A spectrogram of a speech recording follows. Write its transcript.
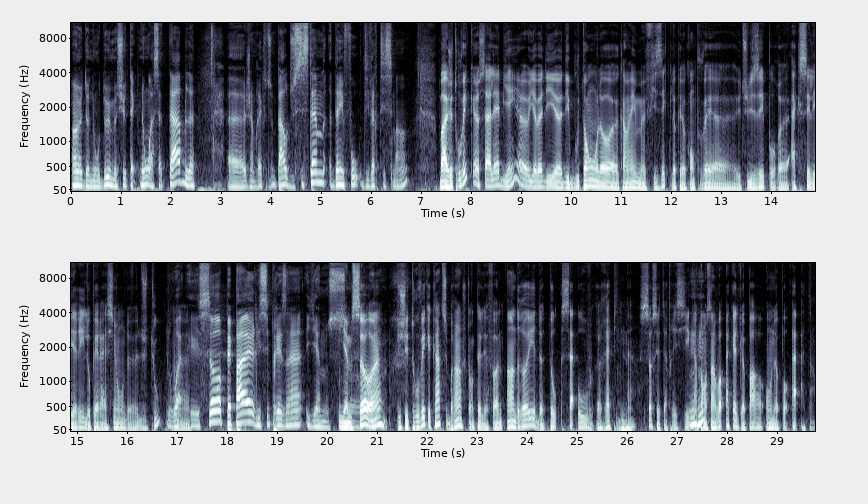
un de nos deux monsieur techno à cette table, euh, j'aimerais que tu me parles du système d'infodivertissement. Ben, j'ai trouvé que ça allait bien. Euh, il y avait des, euh, des boutons là, quand même physiques là, que- qu'on pouvait euh, utiliser pour accélérer l'opération de- du tout. Ouais. Et ça, Pépère, ici présent, il aime ça. il aime ça, hein? Puis j'ai trouvé que quand tu branches ton téléphone, Android Auto, ça ouvre rapidement. Ça, c'est apprécié. Quand Mhm. on s'en va à quelque part, on n'a pas à attendre.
